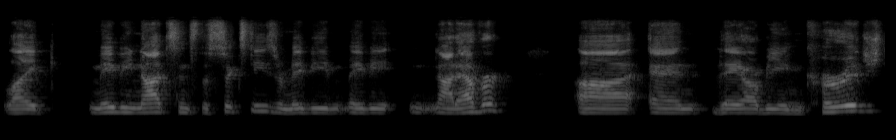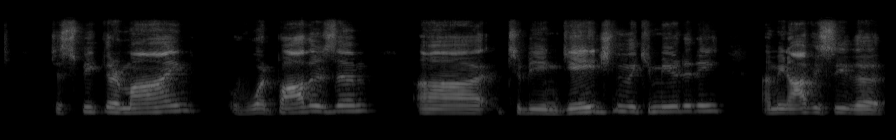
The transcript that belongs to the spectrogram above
like maybe not since the 60s or maybe maybe not ever uh, and they are being encouraged to speak their mind of what bothers them uh, to be engaged in the community i mean obviously the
